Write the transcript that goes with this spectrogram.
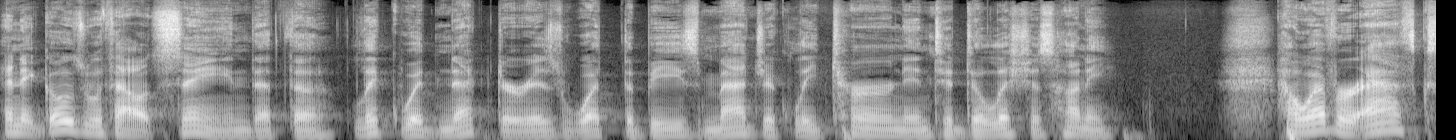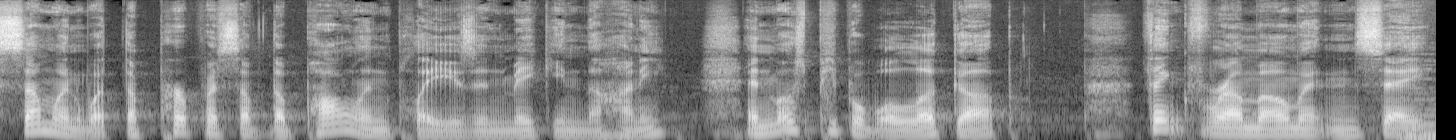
And it goes without saying that the liquid nectar is what the bees magically turn into delicious honey. However, ask someone what the purpose of the pollen plays in making the honey, and most people will look up, think for a moment, and say,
